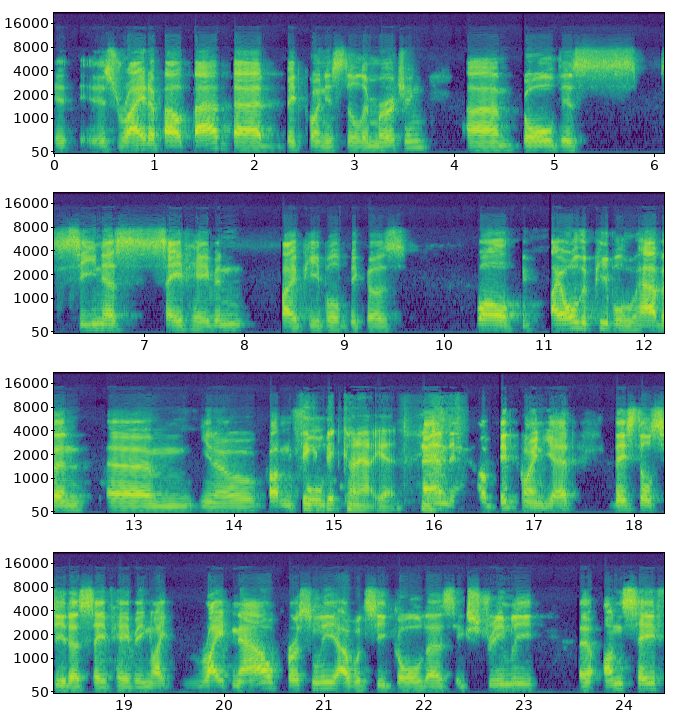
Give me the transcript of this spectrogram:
is right about that. That Bitcoin is still emerging. Um, gold is seen as safe haven by people because, well, by all the people who haven't, um, you know, gotten full Bitcoin out yet and of Bitcoin yet, they still see it as safe haven. Like right now, personally, I would see gold as extremely uh, unsafe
